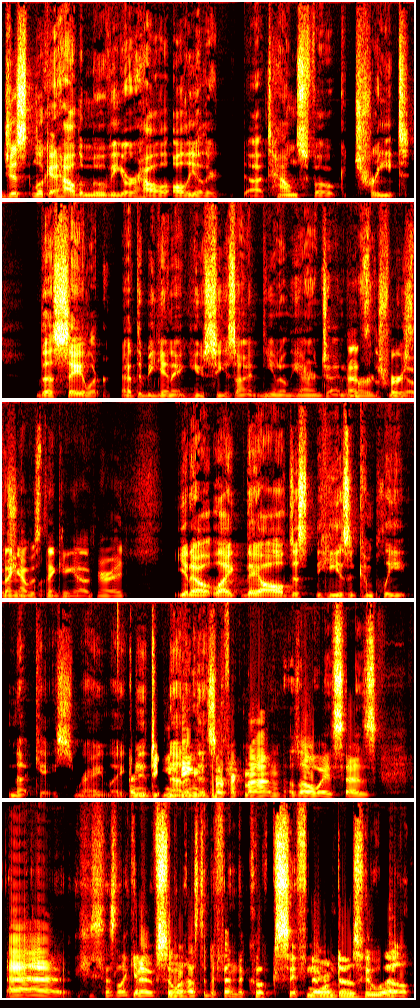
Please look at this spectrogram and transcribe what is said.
just look at how the movie or how all the other uh, townsfolk treat the sailor at the beginning who sees you know the Iron Giant That's the first the thing I was thinking of. right. You know, like they all just he's a complete nutcase, right? Like and Dean being the perfect man, as always, says uh, he says like you know if someone has to defend the cooks, if no one does, who will?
